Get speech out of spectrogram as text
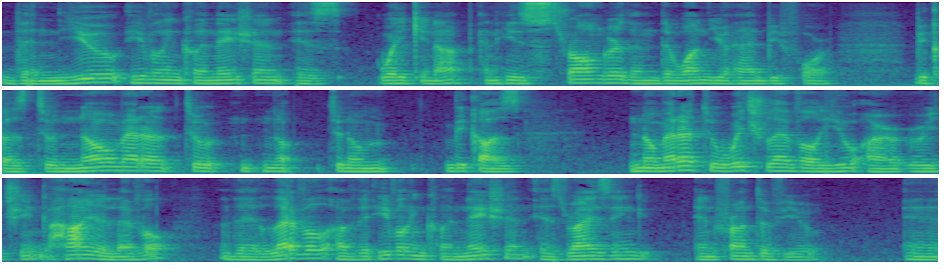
the new evil inclination is waking up and he's stronger than the one you had before. Because to no matter to no to know because no matter to which level you are reaching higher level the level of the evil inclination is rising in front of you. Uh,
